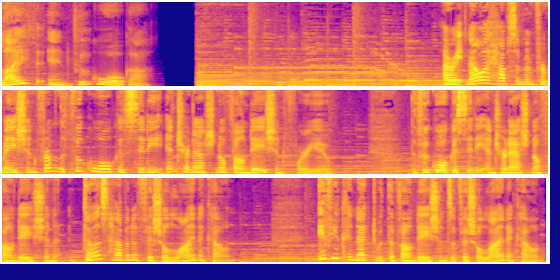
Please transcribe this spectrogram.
Life in Fukuoka. All right, now I have some information from the Fukuoka City International Foundation for you. The Fukuoka City International Foundation does have an official line account. If you connect with the Foundation's official line account,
